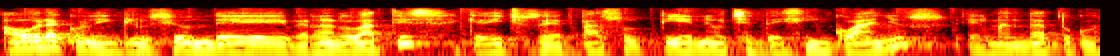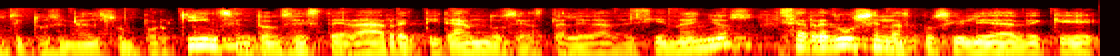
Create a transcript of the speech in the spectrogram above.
Ahora con la inclusión de Bernardo Batis, que dicho sea de paso tiene 85 años, el mandato constitucional son por 15, entonces estará retirándose hasta la edad de 100 años, se reducen las posibilidades de que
